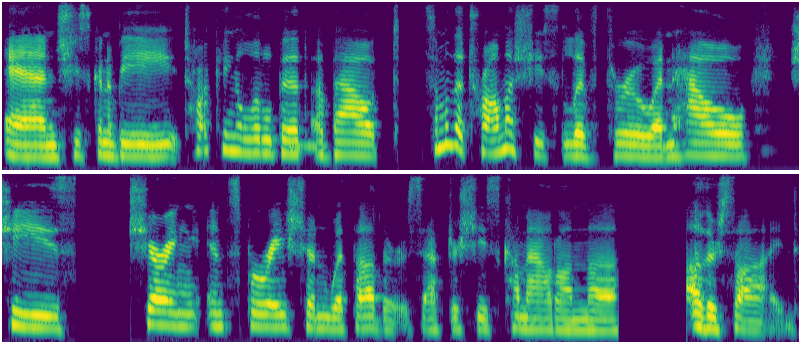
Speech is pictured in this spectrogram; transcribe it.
And she's going to be talking a little bit about some of the trauma she's lived through and how she's sharing inspiration with others after she's come out on the other side.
